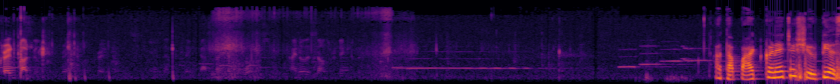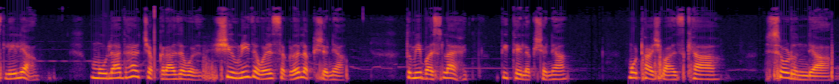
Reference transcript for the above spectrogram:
Your credit card bill, आता पाटकण्याच्या शेवटी असलेल्या मूलाधार चक्राजवळ शिवणीजवळ सगळं लक्ष न्या. तुम्ही बसला आहेत तिथे लक्ष न्या. मोठा श्वास घ्या. सोडून द्या.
